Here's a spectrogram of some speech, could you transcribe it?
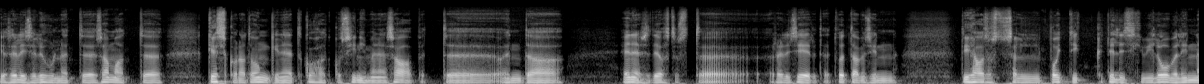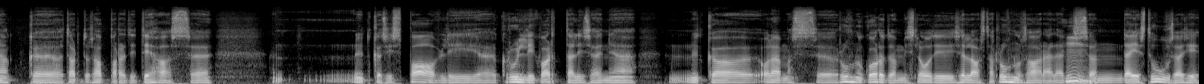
Ja sellisel juhul needsamad äh, keskkonnad ongi need kohad, kus inimene saab, et enda eneseteostust realiseerida, et võtame siin tiheasustusel Potik, Telliskivi loomelinnak, Tartus aparaaditehas, nüüd ka siis Paavli Krulli kvartalis on ju, nüüd ka olemas Ruhnu kordon, mis loodi sel aastal Ruhnu saarele, mis mm. on täiesti uus asi.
